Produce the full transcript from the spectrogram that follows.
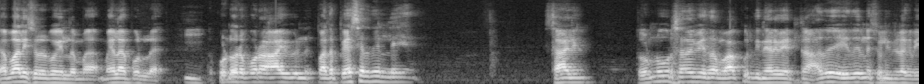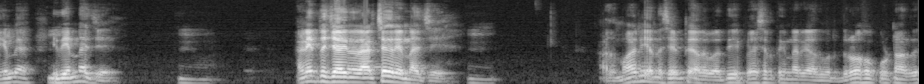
கபாலீஸ்வரர் கோயிலில் ம மயிலாப்பூரில். கொண்டு வர போகிற ஆய்வுன்னு இப்போ அதை பேசுகிறதே இல்லையே. ஸ்டாலின் தொண்ணூறு சதவீதம் வாக்குறுதி நிறைவேற்றினான் அது இதுன்னு சொல்லிட்டு நடக்கிறீங்கல்ல இது என்னாச்சு? அனைத்து ஜாதியினர் அர்ச்சகர் என்னாச்சு? அது மாதிரி அந்த செட்டு அதை பற்றி பேசுகிறதுக்கு நிறைய அது ஒரு துரோக கூட்டம் அது.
